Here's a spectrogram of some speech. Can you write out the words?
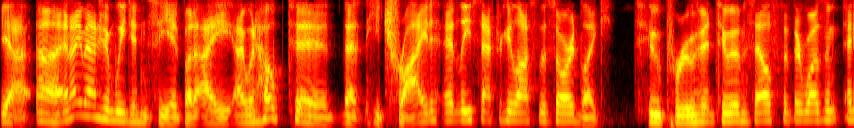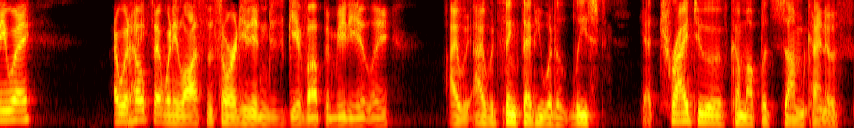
Yeah, uh, and I imagine we didn't see it, but I I would hope to that he tried at least after he lost the sword, like to prove it to himself that there wasn't anyway. I would hope that when he lost the sword, he didn't just give up immediately. I would I would think that he would at least yeah try to have come up with some kind of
